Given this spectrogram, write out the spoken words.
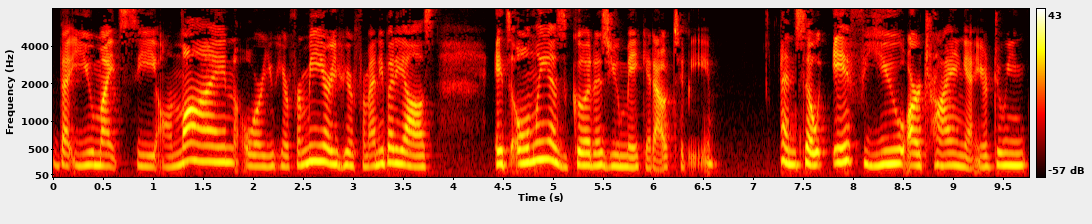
that you might see online or you hear from me or you hear from anybody else, it's only as good as you make it out to be. And so if you are trying it, you're doing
